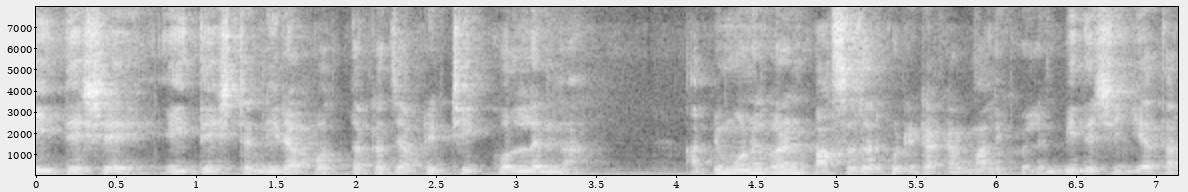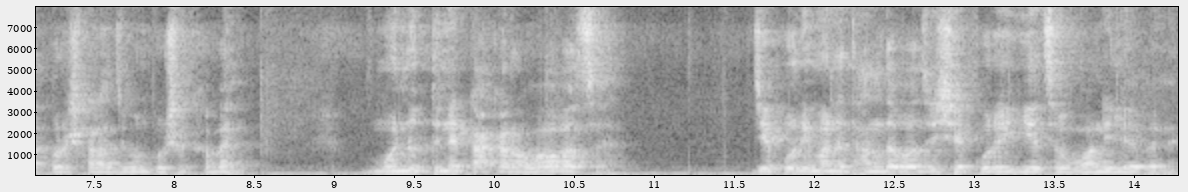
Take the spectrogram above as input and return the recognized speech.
এই দেশে, এই দেশটা নিরাপত্তাটা যে আপনি ঠিক করলেন না, আপনি মনে করেন পাঁচ হাজার কোটি টাকার মালিক হইলেন, বিদেশে গিয়ে তারপরে সারা জীবন বসে খাবেন মইনুদ্দিনের টাকার অভাব আছে, যে পরিমাণে ধান্দাবাজি সে করে গিয়েছে ওয়ান ইলেভেনে,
